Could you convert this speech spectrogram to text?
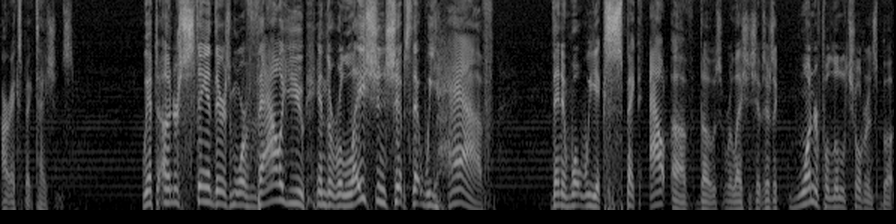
our expectations. We have to understand there's more value in the relationships that we have than in what we expect out of those relationships. There's a wonderful little children's book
